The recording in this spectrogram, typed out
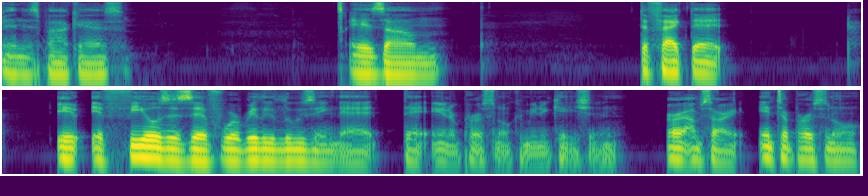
in this podcast, is um the fact that it it feels as if we're really losing that that interpersonal communication or I'm sorry, interpersonal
